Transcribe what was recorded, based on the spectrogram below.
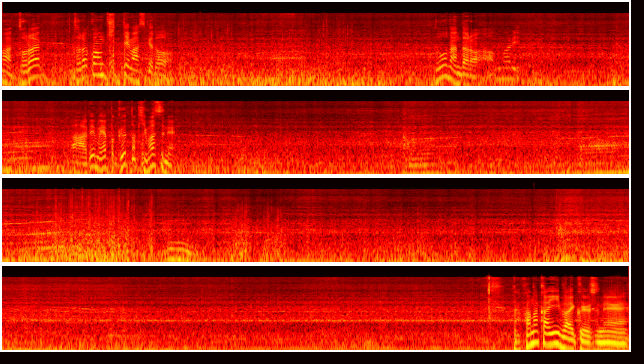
まあトラトラコン切ってますけどどうなんだろう。あんまり。ああでもやっぱグッときますね。かなかいいバイクですね。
